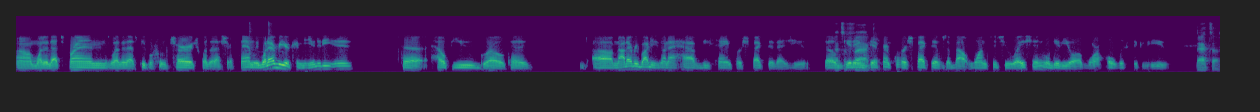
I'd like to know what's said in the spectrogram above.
Um, whether that's friends, whether that's people from church, whether that's your family, whatever your community is, to help you grow. Because um, not everybody's gonna have the same perspective as you. So That's getting different perspectives about one situation will give you a more holistic view That's a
